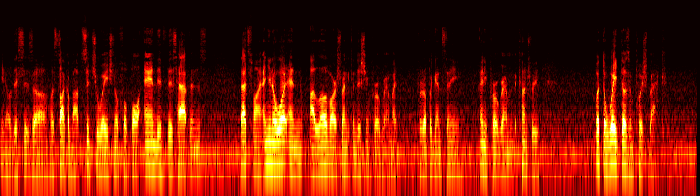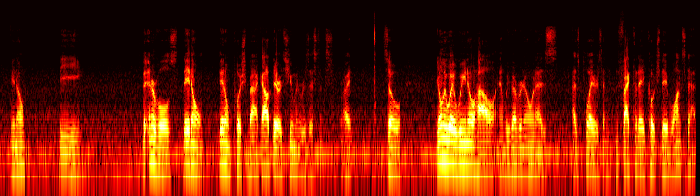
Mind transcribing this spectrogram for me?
you know, this is, uh, let's talk about situational football and if this happens, that's fine. And you know what? And I love our strength and conditioning program. I put it up against any any program in the country. But the weight doesn't push back. You know, the the intervals they don't they don't push back. Out there, it's human resistance, right? So the only way we know how, and we've ever known as as players, and in fact today, Coach Dave Wannstedt,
